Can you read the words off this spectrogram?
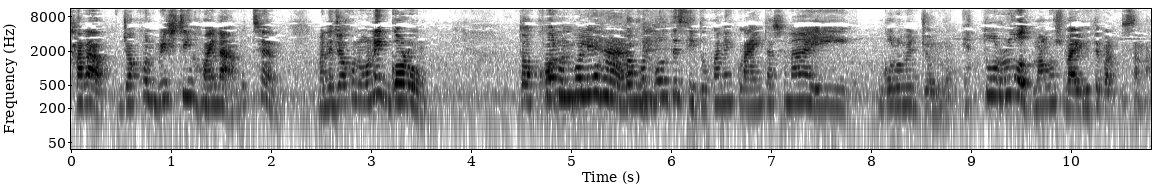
খারাপ যখন বৃষ্টি হয় না বুঝছেন? মানে যখন অনেক গরম তখন বলি হ্যাঁ। তখন বলতেছি দোকানে ক্লায়েন্ট আসে না এই গরমের জন্য। এত রোদ মানুষ বাইরে হইতে পারতেছে না।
